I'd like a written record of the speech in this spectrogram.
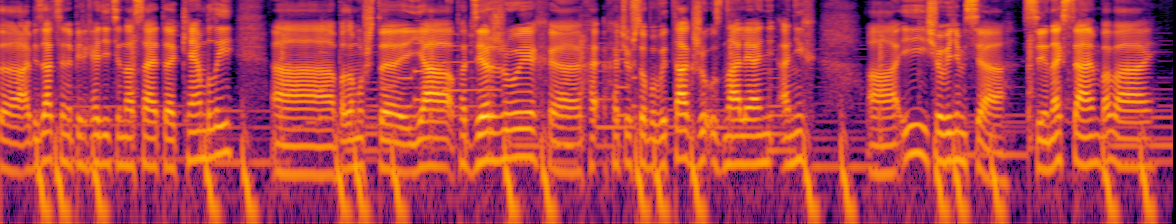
а, обязательно переходите на сайт Cambly, а, потому что я поддерживаю их, а, хочу, чтобы вы также узнали о, о них. А, и еще увидимся. See you next time. Bye-bye.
